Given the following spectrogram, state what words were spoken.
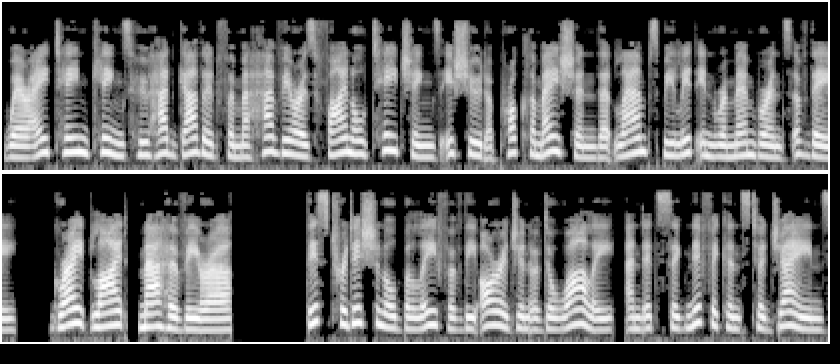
where 18 kings who had gathered for Mahavira's final teachings issued a proclamation that lamps be lit in remembrance of the great light, Mahavira. This traditional belief of the origin of Diwali, and its significance to Jains,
